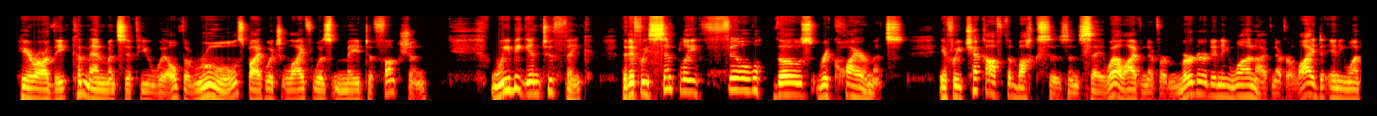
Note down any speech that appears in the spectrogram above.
here are the commandments, if you will, the rules by which life was made to function, we begin to think that if we simply fill those requirements, if we check off the boxes and say, well, I've never murdered anyone, I've never lied to anyone,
